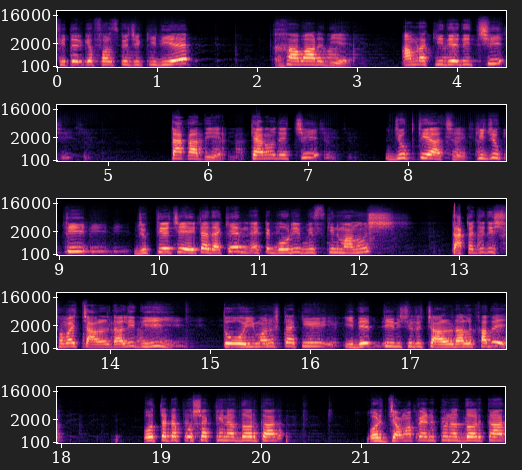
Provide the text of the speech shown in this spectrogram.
ফিতরকে ফরজ করেছে কি দিয়ে? খাবার দিয়ে। আমরা কি দিয়ে দিচ্ছি? টাকা দিয়ে। কেন দিচ্ছি? যুক্তি আছে। কি যুক্তি? যুক্তি হচ্ছে এটা দেখেন, একটা গরিব, মিসকিন মানুষ তাকে যদি সবাই চাল ডালই দিই, তো ওই মানুষটা কি ঈদের দিন শুধু চাল ডাল খাবে? ওর তো একটা পোশাক কেনার দরকার, ওর জামা প্যান্ট কেনার দরকার,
